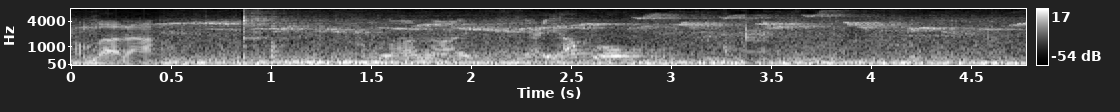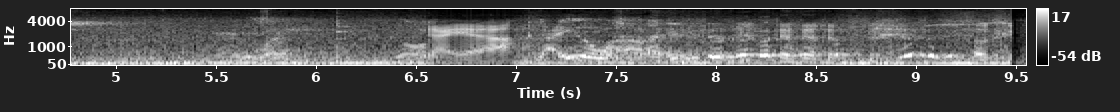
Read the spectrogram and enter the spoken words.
Không lên hả lên rồi gãy ốc luôn. À, đúng rồi. Gãy rồi hả? Gãy luôn rồi. Ok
